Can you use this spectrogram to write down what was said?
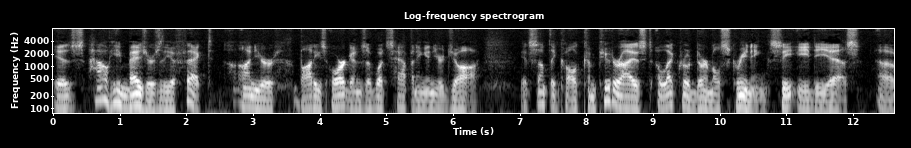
is how he measures the effect on your body's organs of what's happening in your jaw. It's something called computerized electrodermal screening, CEDS. Uh,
